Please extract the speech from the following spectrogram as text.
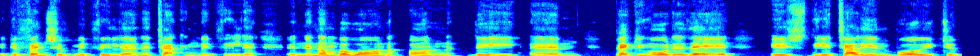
a defensive midfielder and attacking midfielder. And the number one on the um, pecking order there is the Italian boy to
